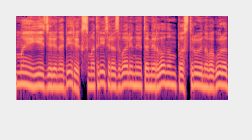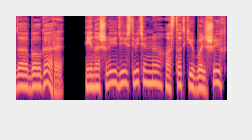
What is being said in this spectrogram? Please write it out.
«Мы ездили на берег смотреть развалины Тамерланом построенного города Болгары и нашли действительно остатки больших,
